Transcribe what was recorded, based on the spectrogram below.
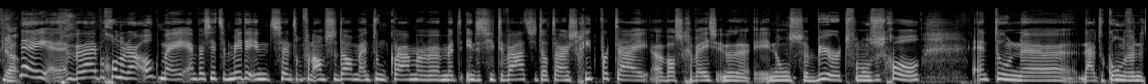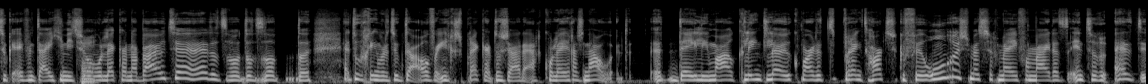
Ja. nee, eh, wij begonnen daar ook mee. En wij zitten midden in het centrum van Amsterdam. En toen kwamen we met in de situatie dat daar een schietpartij eh, was geweest in, de- in onze buurt van onze school. En toen, eh, nou, toen konden we natuurlijk even een tijdje niet zo lekker naar buiten. Hè. Dat, dat, dat, dat- en toen gingen we natuurlijk daarover in gesprek. En toen zeiden eigenlijk collega's: Nou, het, Daily Mail klinkt leuk, maar dat brengt hartstikke veel onrust met zich mee voor mij. Dat het, het,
